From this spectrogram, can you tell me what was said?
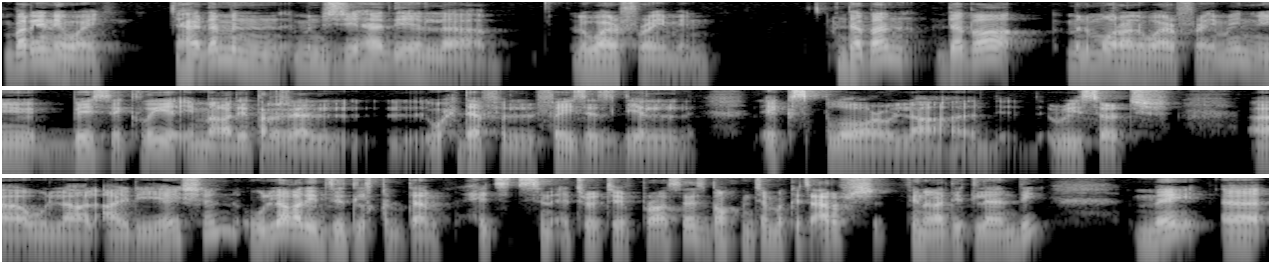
بار اني واي هذا من من الجهة ديال ال wireframing دابا دابا من مورا ال wireframing basically يا إما غادي ترجع لوحدة في ال phases ديال explore ولا research آه، ولا ال ideation ولا غادي تزيد لقدام حيت it's an iterative process donc انت ما كتعرفش فين غادي تلاندي. mais آه،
